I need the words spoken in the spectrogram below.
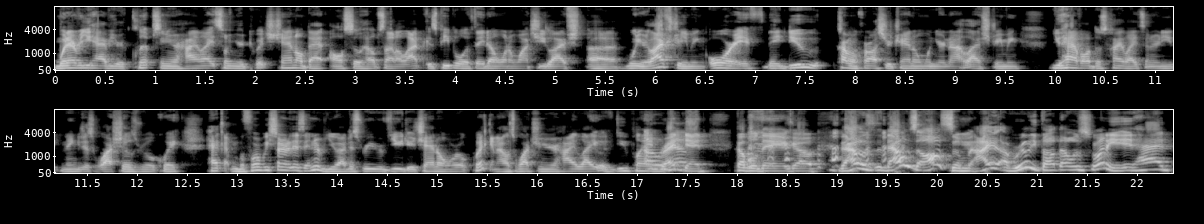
whenever you have your clips and your highlights on your Twitch channel, that also helps out a lot because people, if they don't want to watch you live uh, when you're live streaming, or if they do come across your channel when you're not live streaming, you have all those highlights underneath, and they can just watch those real quick. Heck, before we started this interview, I just re-reviewed your channel real quick, and I was watching your highlight with you playing Oh, Red no. Dead a couple days ago. that was that was awesome. I, I really thought that was funny. It had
